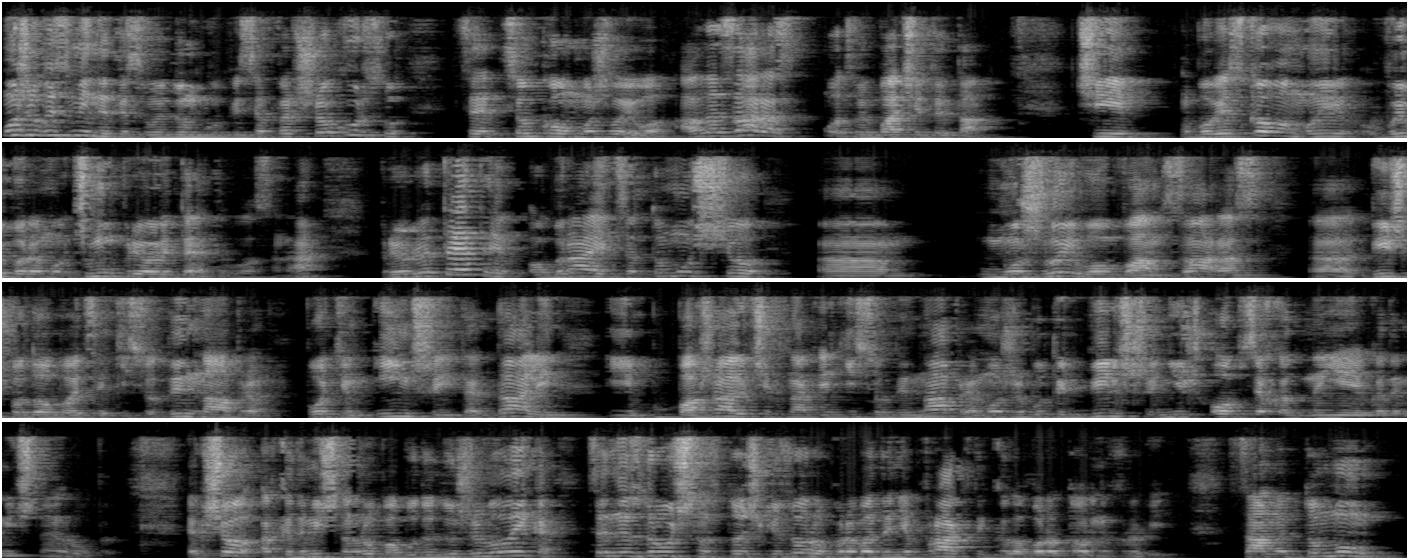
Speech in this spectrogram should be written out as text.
Може, ви зміните свою думку після першого курсу, це цілком можливо, але зараз, от ви бачите так. Чи обов'язково ми виберемо, чому пріоритети, власне? Да? Пріоритети обираються тому, що е, можливо вам зараз е, більш подобається якийсь один напрям, потім інший і так далі. І бажаючих на якийсь один напрям може бути більше, ніж обсяг однієї академічної групи. Якщо академічна група буде дуже велика, це незручно з точки зору проведення практики лабораторних робіт. Саме тому.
